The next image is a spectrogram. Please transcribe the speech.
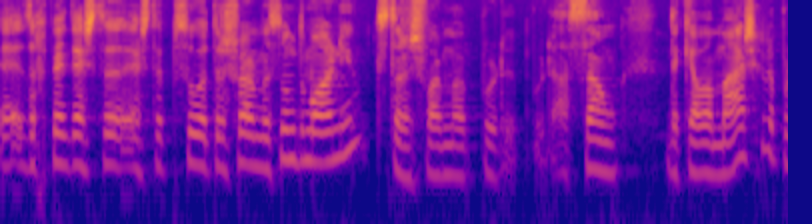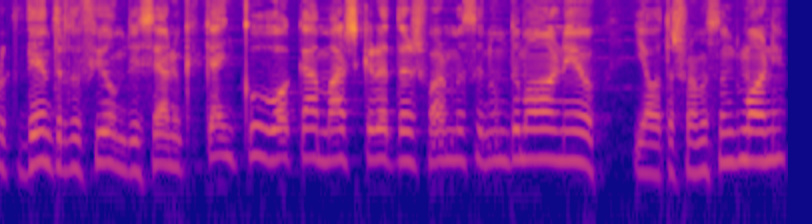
Eh, de repente, esta, esta pessoa transforma-se num demónio, que se transforma por, por ação daquela máscara, porque dentro do filme disseram que quem coloca a máscara transforma-se num demónio e ela transforma-se num demónio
